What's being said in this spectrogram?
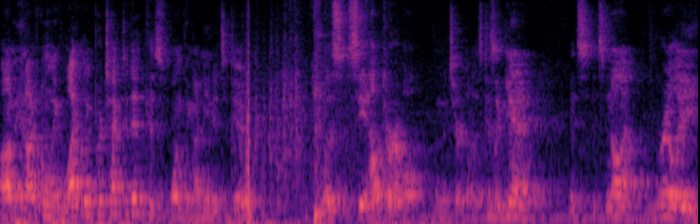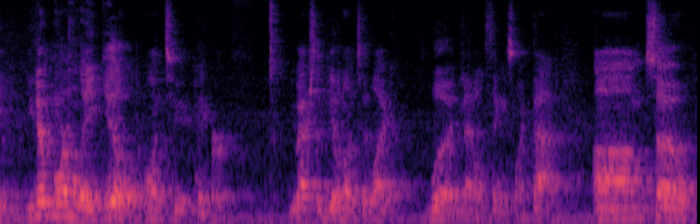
Um, and I've only lightly protected it because one thing I needed to do was see how durable the material is. Because again, it's, it's not really, you don't normally gild onto paper. You actually gild onto like wood, metal, things like that. Um, so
